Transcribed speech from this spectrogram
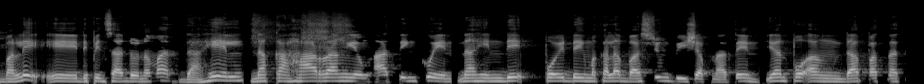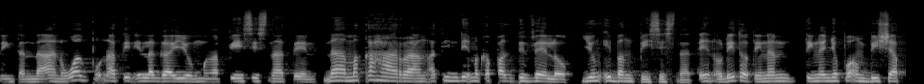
mali? Eh, depensado naman. Dahil nakaharang yung ating queen na hindi pwedeng makalabas yung bishop natin. Yan po ang dapat nating tandaan. Huwag po natin ilagay yung mga pieces natin na makaharang at hindi makapag-develop yung ibang pieces natin. O dito, tingnan, tingnan nyo po ang bishop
